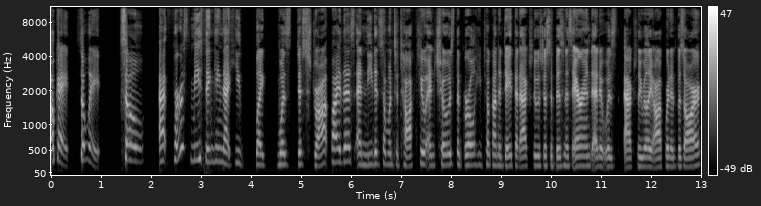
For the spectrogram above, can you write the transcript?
Okay, so wait. So at first me thinking that he like was distraught by this and needed someone to talk to and chose the girl he took on a date that actually was just a business errand and it was actually really awkward and bizarre.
